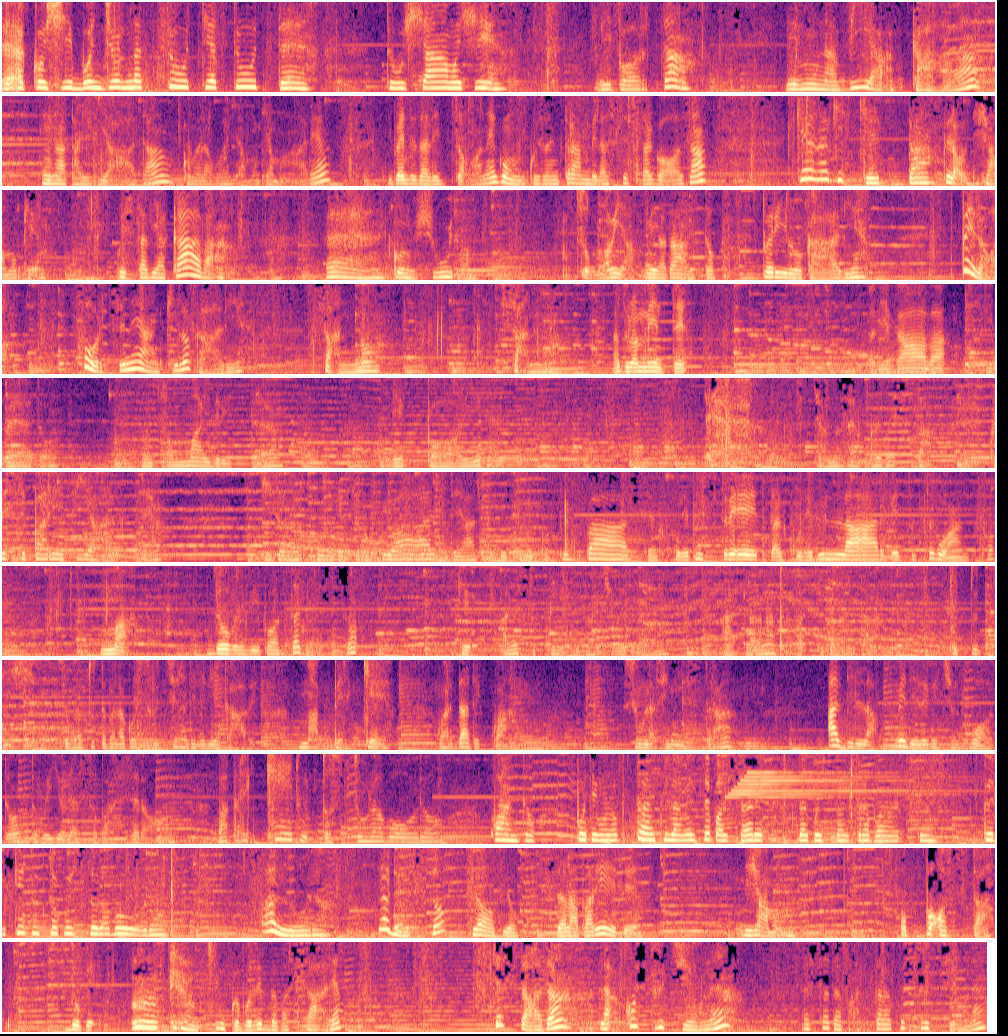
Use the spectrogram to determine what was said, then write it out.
Eccoci, buongiorno a tutti e a tutte. Usciamoci. Vi porta in una via cava, una tagliata, come la vogliamo chiamare, dipende dalle zone, comunque sono entrambe la stessa cosa, che è una chicchetta, però diciamo che questa via cava è conosciuta, insomma via, mica tanto, per i locali però forse neanche i locali sanno, sanno. Naturalmente la via cava, ripeto, non sono mai dritte, eh? E poi eh, hanno sempre questa, queste pareti alte ci sono alcune che sono più alte, altre che sono un po' più basse, alcune più strette, alcune più larghe e tutto quanto. Ma dove vi porto adesso, che adesso qui vi faccio vedere, anche ah, un'altra particolarità che tu dici, soprattutto per la costruzione delle vie cave. Ma perché? Guardate qua, sulla sinistra, al di là, vedete che c'è il vuoto dove io adesso passerò ma perché tutto sto lavoro? Quando potevano tranquillamente passare da quest'altra parte? Perché tutto questo lavoro? Allora, e adesso proprio dalla parete, diciamo, opposta, dove chiunque potrebbe passare, c'è stata la costruzione, è stata fatta la costruzione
